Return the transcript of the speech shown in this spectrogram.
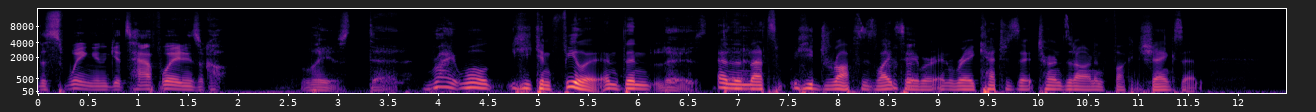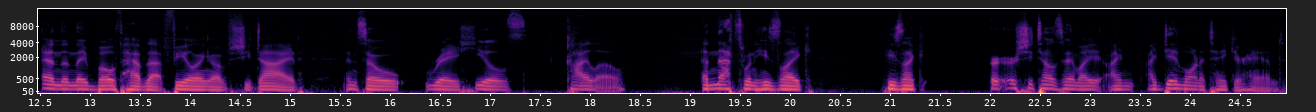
the swing, and gets halfway, and he's like, "Oh, Leia's dead. Right. Well, he can feel it, and then Leia's and then that's he drops his lightsaber, and Rey catches it, turns it on, and fucking shanks him. And then they both have that feeling of she died, and so Rey heals Kylo, and that's when he's like, he's like, or, or she tells him, I I I did want to take your hand,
